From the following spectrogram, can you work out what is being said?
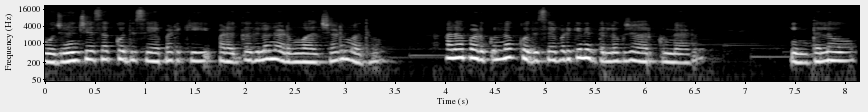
భోజనం చేశాక కొద్దిసేపటికి పడగదిలో నడుము వాల్చాడు మధు. అలా పడుకున్న కొద్దిసేపటికి నిద్రలోకి జారుకున్నాడు. ఇంతలో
